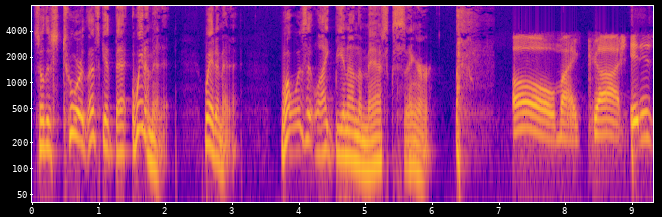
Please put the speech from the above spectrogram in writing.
so this tour. Let's get back. Wait a minute. Wait a minute. What was it like being on The Masked Singer? Oh my gosh, it is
